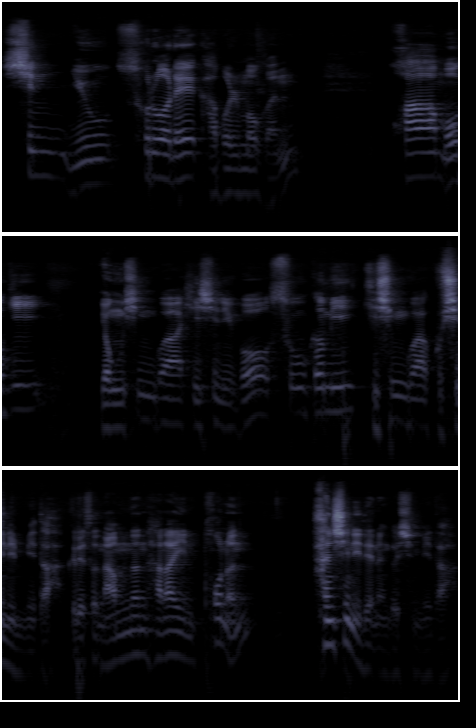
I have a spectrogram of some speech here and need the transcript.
신유, 술월의 갑을목은 화목이 용신과 희신이고 수금이 기신과 구신입니다. 그래서 남는 하나인 토는 한신이 되는 것입니다.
